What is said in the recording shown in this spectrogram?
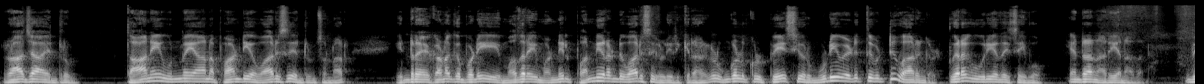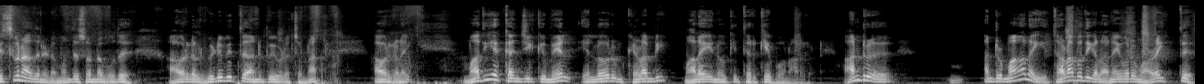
ராஜா என்றும் தானே உண்மையான பாண்டிய வாரிசு என்றும் சொன்னார். இன்றைய கணக்குப்படி மதுரை மண்ணில் பன்னிரண்டு வாரிசுகள் இருக்கிறார்கள். உங்களுக்குள் பேசி ஒரு முடிவு எடுத்துவிட்டு வாருங்கள். பிறகு உரியதை செய்வோம் என்றான் அரியநாதன். விஸ்வநாதனிடம் வந்து சொன்னபோது அவர்கள் விடுவித்து அனுப்பிவிடச் சொன்னான் அவர்களை மதிய கஞ்சிக்கு மேல் எல்லோரும் கிளம்பி மலையை நோக்கி தெற்கே போனார்கள். அன்று அன்று மாலை தளபதிகள் அனைவரும் அழைத்து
